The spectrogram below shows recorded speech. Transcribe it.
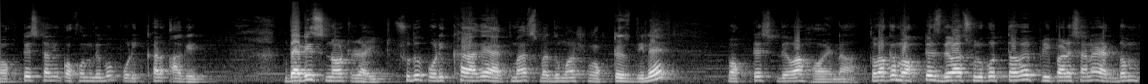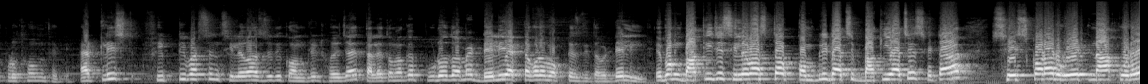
মক টেস্ট আমি কখন দেব? পরীক্ষার আগে। দ্যাট ইজ নট রাইট শুধু পরীক্ষার আগে এক মাস বা দু মাস মক টেস্ট দিলে মক টেস্ট দেওয়া হয় না। তোমাকে মক টেস্ট দেওয়া শুরু করতে হবে প্রিপারেশনের একদম প্রথম থেকে। At least fifty percent syllabus যদি কমপ্লিট হয়ে যায়, তাহলে তোমাকে পুরো দমে ডেলি একটা করে মক টেস্ট দিতে হবে ডেলি এবং বাকি যে সিলেবাসটা কমপ্লিট আছে, বাকি আছে, সেটা শেষ করার ওয়েট না করে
